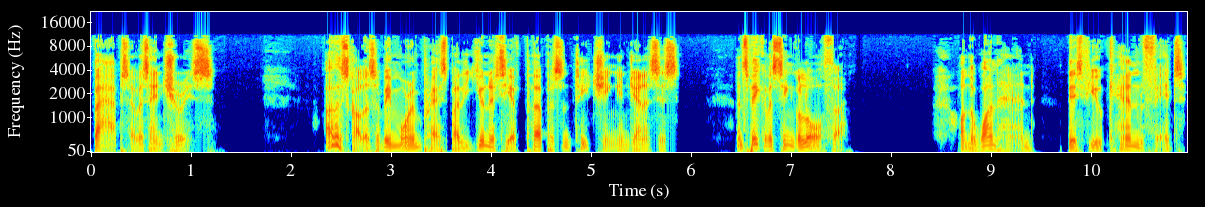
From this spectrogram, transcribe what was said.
perhaps over centuries. Other scholars have been more impressed by the unity of purpose and teaching in Genesis, and speak of a single author. On the one hand, this view can fit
